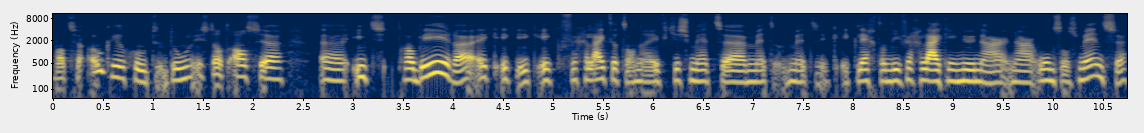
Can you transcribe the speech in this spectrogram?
wat ze ook heel goed doen, is dat als ze uh, iets proberen. Ik, ik, ik, ik vergelijk dat dan eventjes met. Uh, met, met ik, ik leg dan die vergelijking nu naar, naar ons als mensen.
